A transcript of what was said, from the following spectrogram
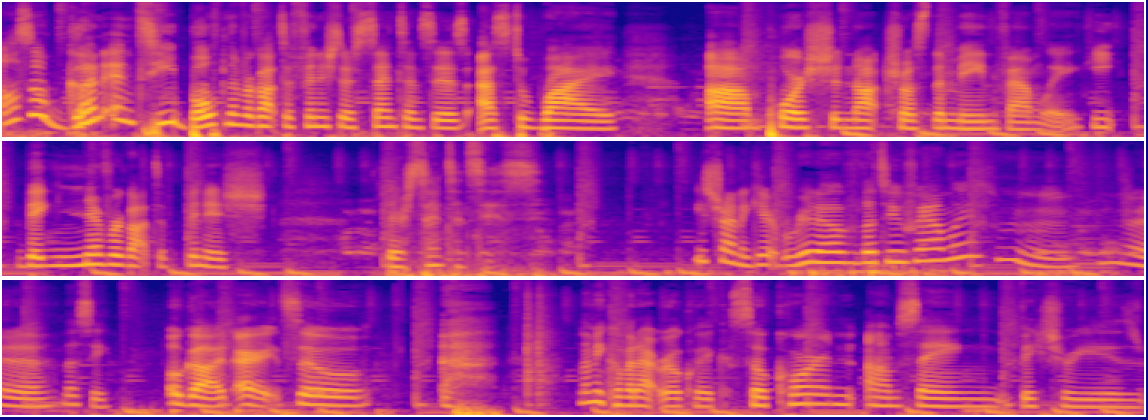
Also, Gun and T both never got to finish their sentences as to why um, Porsche should not trust the main family. He, they never got to finish their sentences. He's trying to get rid of the two families. Hmm. Uh, let's see. Oh God. All right. So. Uh, let me cover that real quick. So Korn um saying victory is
